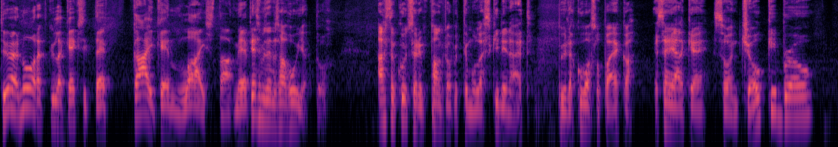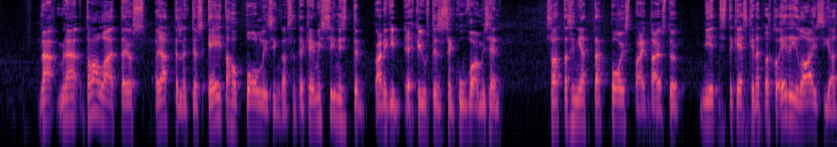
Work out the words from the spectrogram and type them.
Työnuoret kyllä keksitte kaikenlaista. Me Tiedätkö, miten ne saa huijattua? Aston Kutcherin punk opetti mulle skidinä, että pyydä kuvaslupa eka. Ja sen jälkeen se on jokey, bro. Minä, minä tavallaan, että jos ajattelen, että jos ei taho poliisin kanssa tekemisiin, niin sitten ainakin ehkä justiinsa sen kuvaamisen saattaisin jättää pois. Tai, tai jos te miettisitte kesken, että olisiko erilaisia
